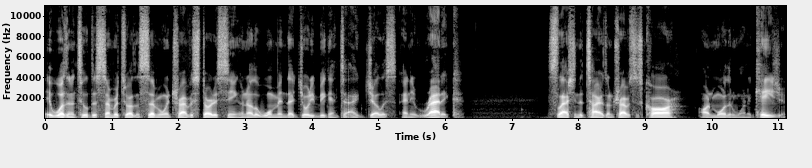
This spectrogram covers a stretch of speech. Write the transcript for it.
It wasn't until December 2007 when Travis started seeing another woman that Jodi began to act jealous and erratic, slashing the tires on Travis's car on more than one occasion,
